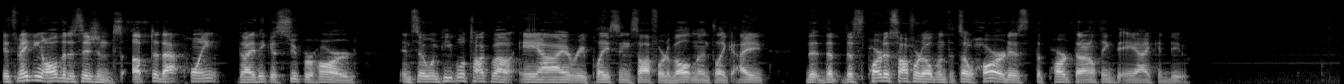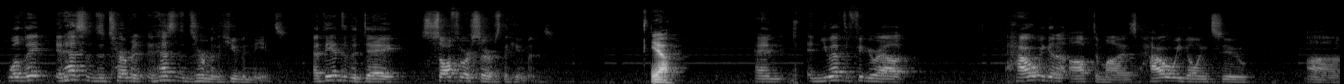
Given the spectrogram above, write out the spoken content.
It's making all the decisions up to that point that I think is super hard. And so when people talk about AI replacing software development, like I the, the this part of software development that's so hard is the part that I don't think the AI can do. Well, they, it has to determine it has to determine the human needs. At the end of the day, software serves the humans, Yeah. and and you have to figure out how are we going to optimize? How are we going to um,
